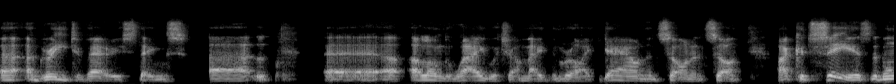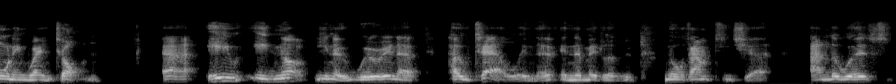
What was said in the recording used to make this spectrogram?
uh, agree to various things uh, uh along the way, which I made them write down and so on and so on. I could see as the morning went on, uh, he he not you know we were in a hotel in the in the middle of Northamptonshire, and there was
